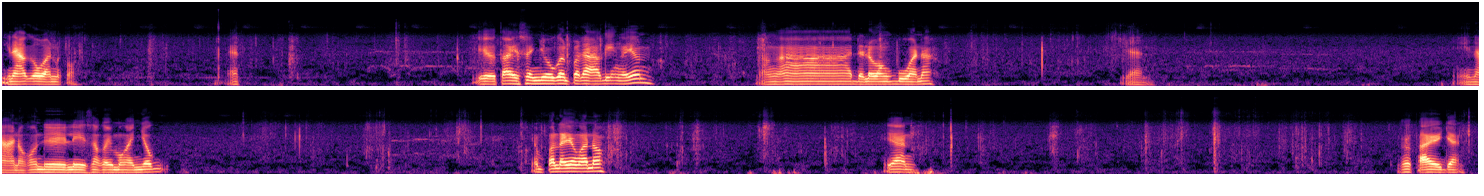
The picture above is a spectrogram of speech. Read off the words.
ginagawan ko. At dito tayo sa Nyugan palagi ngayon. Mga dalawang buwan na. Yan. Inaano ko nililisan ko yung mga nyog. Yan pala yung ano. Yan. Ito tayo dyan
